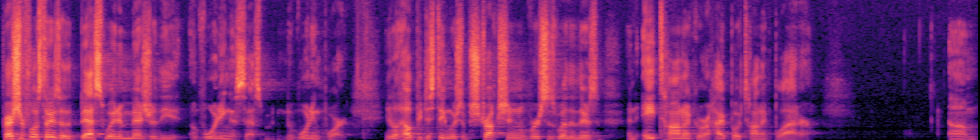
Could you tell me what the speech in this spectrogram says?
Pressure flow studies are the best way to measure the avoiding assessment, the avoiding part. It'll help you distinguish obstruction versus whether there's an atonic or a hypotonic bladder. Um,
